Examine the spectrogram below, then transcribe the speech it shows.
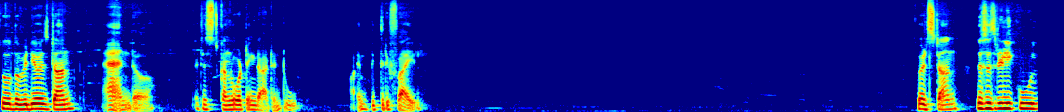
So the video is done and uh, it is converting that into mp3 file. So it's done this is really cool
